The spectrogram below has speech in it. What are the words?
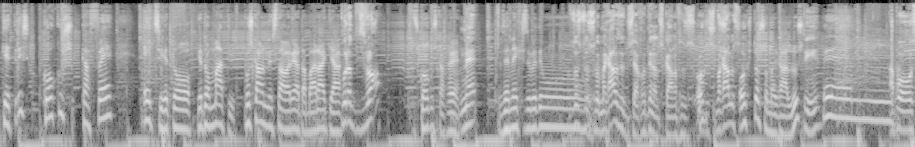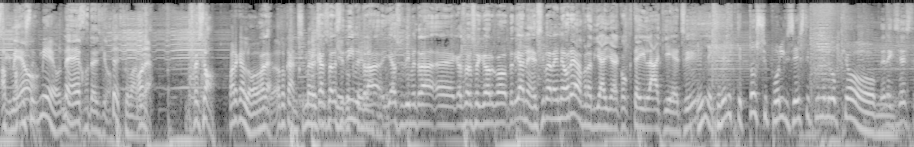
και τρεις κόκκους καφέ έτσι για το, για το μάτι. Πώς κάνουν στα ωραία τα μπαράκια; Πού να του βρω; Του κόκκους καφέ. Ναι. Δεν έχεις, ρε παιδί μου; Αυτούς τους μεγάλους δεν τους έχω. Τι να τους κάνω αυτούς τους κόκκους μεγάλους. Όχι τόσο μεγάλους. Τι; Ε, μ, Από στιγμιαίο. Από στιγμιαίο, ναι. Ναι, έχω τέτοιο. Τέτοιο βάλε. Ωραία. Ευχαριστώ. Παρακαλώ, να το κάνεις σήμερα. Καλησπέρα εσύ στη και Δήμητρα. κοκτέιλ. Γεια σου Δήμητρα. Ε, Καλησπέρα στον Γιώργο. Παιδιά, ναι, σήμερα είναι ωραία βραδιά για κοκτέιλάκι έτσι. Είναι και δεν έχει και τόση πολύ ζέστη που είναι λίγο πιο. Δεν έχει ζέστη.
